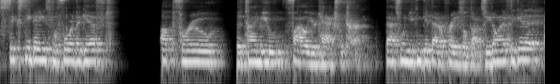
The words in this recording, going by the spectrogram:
60 days before the gift up through the time you file your tax return that's when you can get that appraisal done. So you don't have to get it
